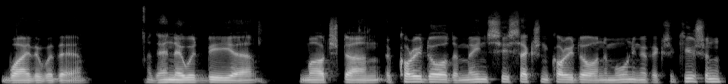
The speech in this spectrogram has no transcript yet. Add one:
why they were there. And then there would be a march down a corridor, the main C section corridor on the morning of execution.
